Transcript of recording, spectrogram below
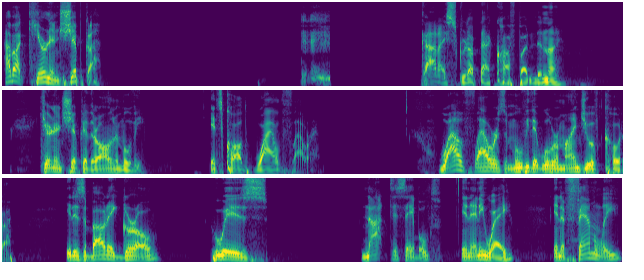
How about Kiernan Shipka? God, I screwed up that cough button, didn't I? Kiernan Shipka, they're all in a movie. It's called Wildflower. Wildflower is a movie that will remind you of Coda. It is about a girl who is not disabled in any way in a family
